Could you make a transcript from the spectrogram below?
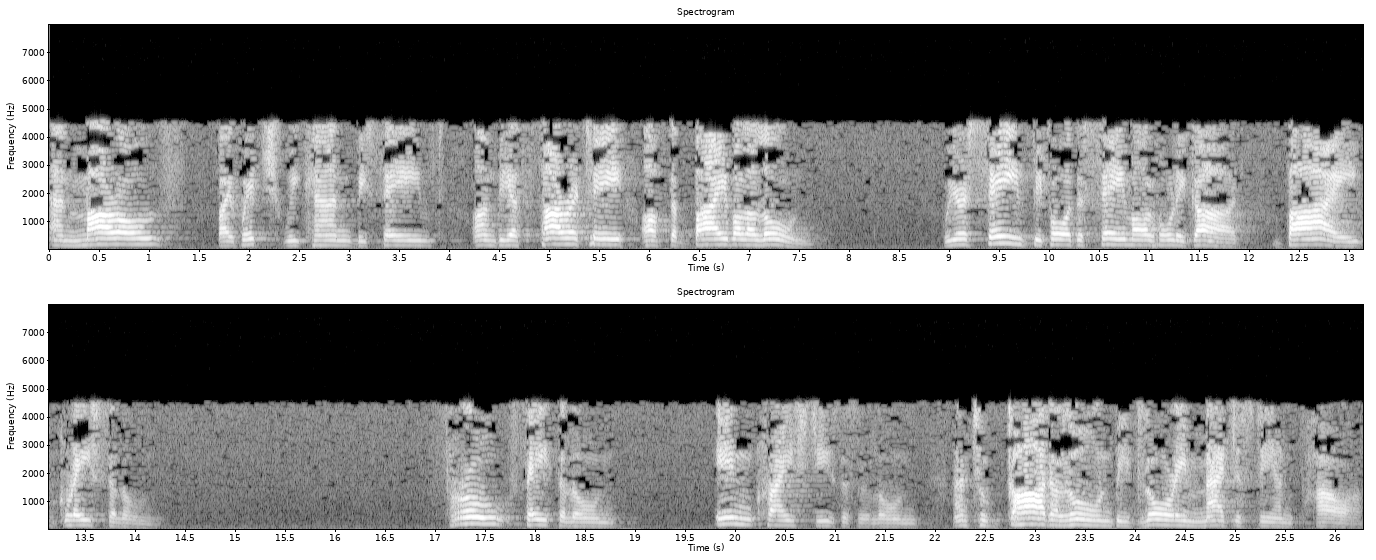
and morals by which we can be saved on the authority of the Bible alone. We are saved before the same all holy God by grace alone through faith alone, in Christ Jesus alone, and to God alone be glory, majesty, and power.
